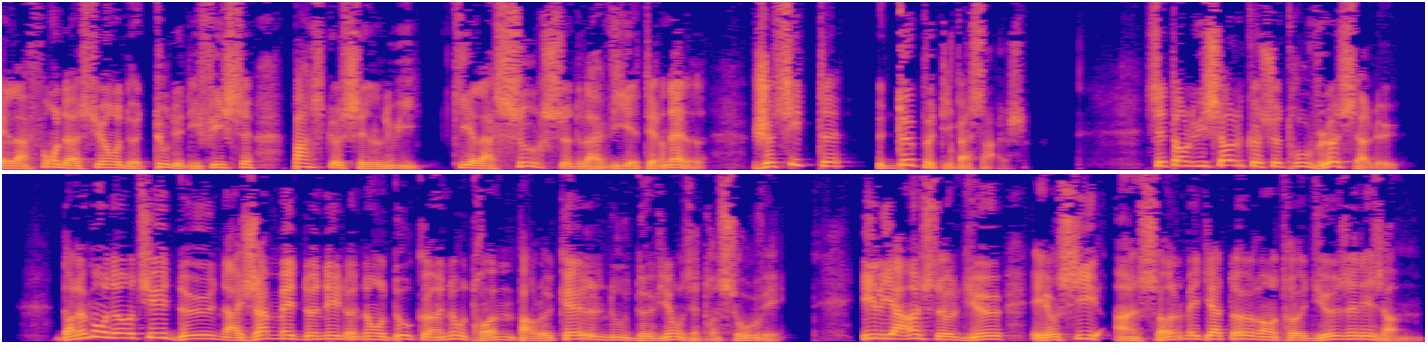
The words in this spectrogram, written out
et la fondation de tout l'édifice parce que c'est lui qui est la source de la vie éternelle. Je cite deux petits passages. C'est en lui seul que se trouve le salut. Dans le monde entier, Dieu n'a jamais donné le nom d'aucun autre homme par lequel nous devions être sauvés. Il y a un seul Dieu et aussi un seul médiateur entre Dieu et les hommes,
